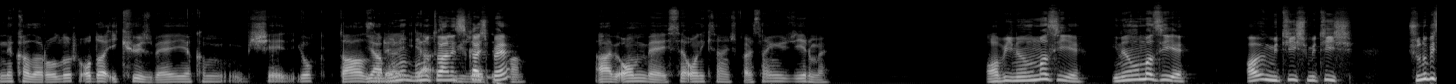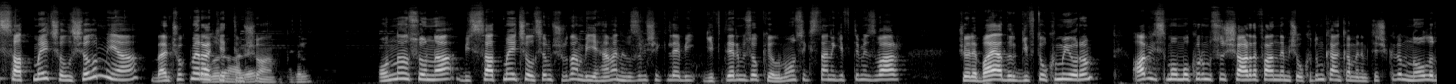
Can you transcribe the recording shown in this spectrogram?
ne kadar olur? O da 200B'ye yakın bir şey yok. Daha azdır Ya bunun- bunun tanesi kaç 150 be? falan. Abi 10B ise 12 tane çıkarsan 120. Abi inanılmaz iyi. İnanılmaz iyi. Abi müthiş müthiş. Şunu bir satmaya çalışalım mı ya? Ben çok merak Olur ettim abi. şu an. Ondan sonra biz satmaya çalışalım. Şuradan bir hemen hızlı bir şekilde bir giftlerimizi okuyalım. 18 tane giftimiz var. Şöyle bayağıdır gift okumuyorum. Abi ismim okur musun? Şarda falan demiş. Okudum kankam benim. Teşekkür ederim. Ne olur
